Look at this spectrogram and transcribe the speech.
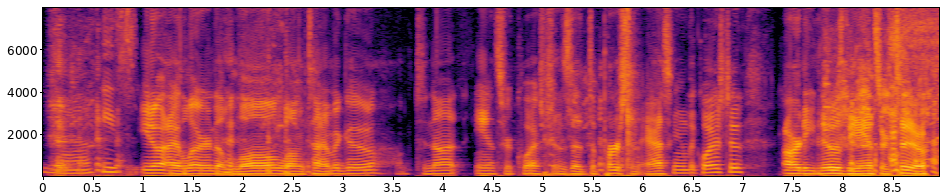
yeah, he's You know, I learned a long, long time ago to not answer questions that the person asking the question already knows the answer to.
